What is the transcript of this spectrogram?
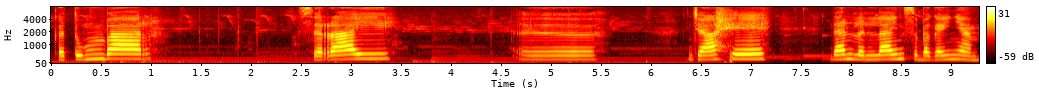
ketumbar, serai, eh, jahe, dan lain-lain sebagainya.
